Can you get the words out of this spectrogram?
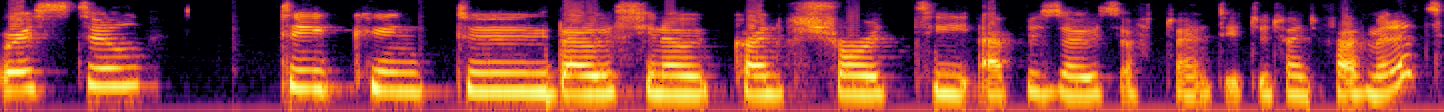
we're still sticking to those, you know, kind of shorty episodes of twenty to twenty-five minutes,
